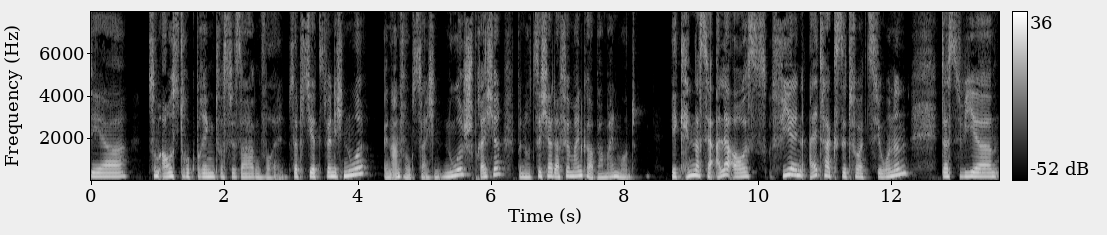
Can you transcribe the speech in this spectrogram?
der zum Ausdruck bringt, was wir sagen wollen. Selbst jetzt, wenn ich nur, in Anführungszeichen, nur spreche, benutze ich ja dafür meinen Körper, meinen Mund. Wir kennen das ja alle aus vielen Alltagssituationen, dass wir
